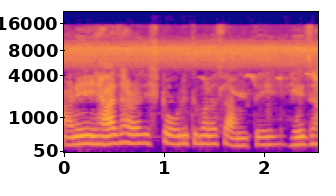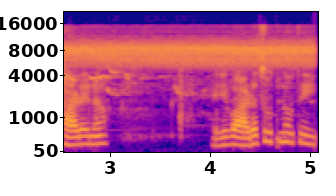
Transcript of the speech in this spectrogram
आणि ह्या झाडाची स्टोरी तुम्हाला सांगते. हे झाड आहे ना ह्याची वाढच होत नव्हती.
